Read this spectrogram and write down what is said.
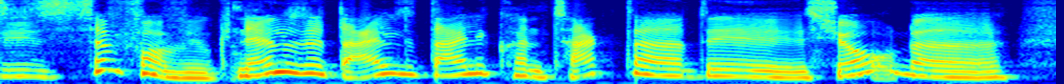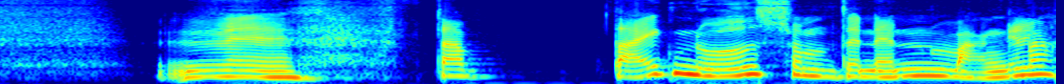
det, så får vi jo knaldet det dejlige, dejlige kontakter, og det er sjovt, og øh, der, der er ikke noget, som den anden mangler.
